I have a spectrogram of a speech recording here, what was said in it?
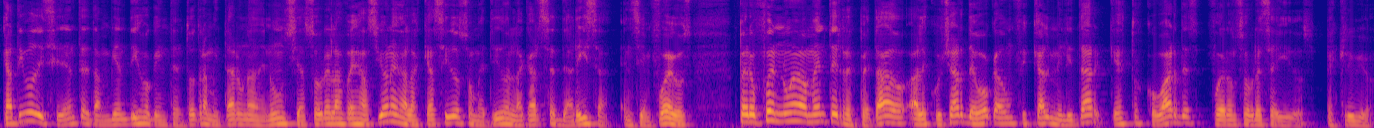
Cativo Disidente también dijo que intentó tramitar una denuncia sobre las vejaciones a las que ha sido sometido en la cárcel de Ariza, en Cienfuegos, pero fue nuevamente irrespetado al escuchar de boca de un fiscal militar que estos cobardes fueron sobreseídos. Escribió.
